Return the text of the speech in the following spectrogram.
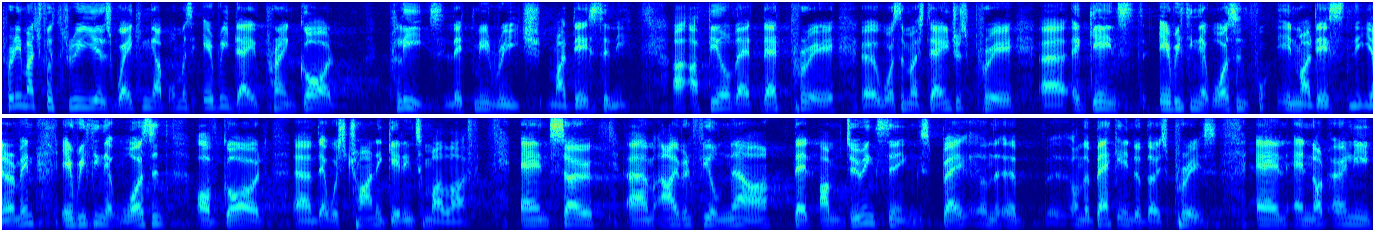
pretty much for three years waking up almost every day praying, God, please let me reach my destiny. I, I feel that that prayer uh, was the most dangerous prayer uh, against everything that wasn't for, in my destiny. You know what I mean? Everything that wasn't of God um, that was trying to get into my life. And so um, I even feel now that I'm doing things on the, uh, on the back end of those prayers. And, and not only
